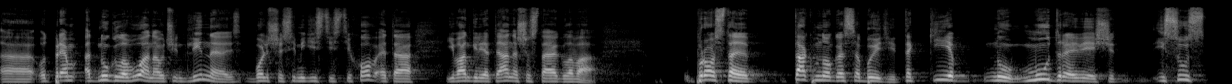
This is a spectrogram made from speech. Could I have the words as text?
э, вот прям одну главу, она очень длинная, больше 70 стихов, это Евангелие от Иоанна, 6 глава. Просто так много событий, такие, ну, мудрые вещи. Иисус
